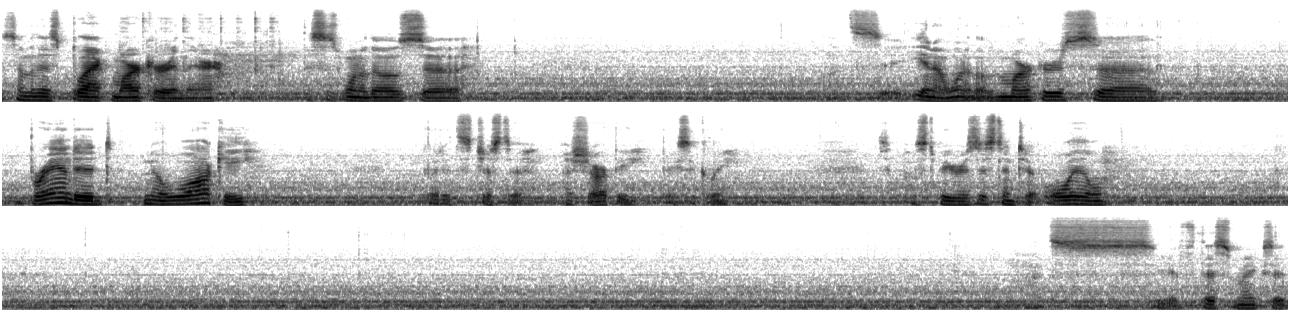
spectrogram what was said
some of this black marker in there. This is one of those, uh, let's see, you know, one of those markers uh, branded Milwaukee, but it's just a, a Sharpie, basically. It's supposed to be resistant to oil. Let's see if this makes it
